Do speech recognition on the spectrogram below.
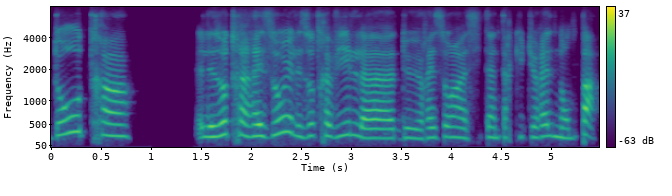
d'autres, les autres réseaux et les autres villes euh, du réseau site interculturel n'ont pas.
